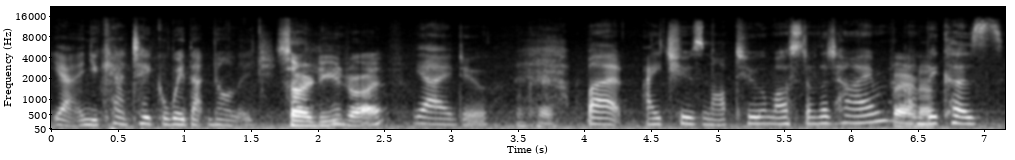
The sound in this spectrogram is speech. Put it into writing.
Yeah, and you can't take away that knowledge. Sorry, do you drive? Yeah, I do. Okay. But I choose not to most of the time Fair um, because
